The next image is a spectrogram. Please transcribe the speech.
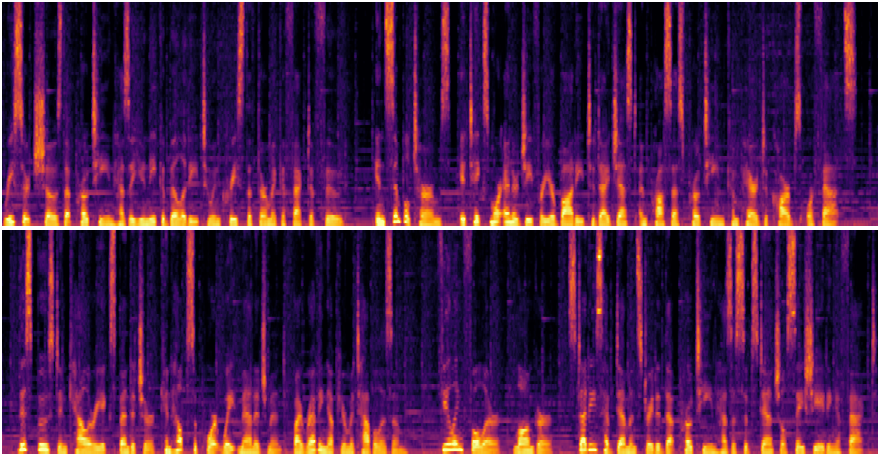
research shows that protein has a unique ability to increase the thermic effect of food. In simple terms, it takes more energy for your body to digest and process protein compared to carbs or fats. This boost in calorie expenditure can help support weight management by revving up your metabolism. Feeling fuller, longer, studies have demonstrated that protein has a substantial satiating effect.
